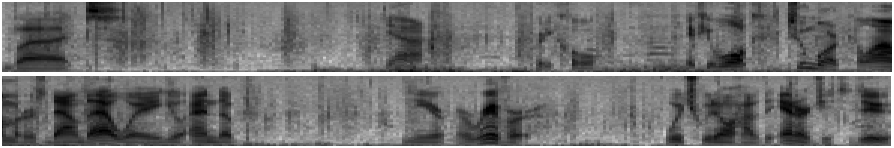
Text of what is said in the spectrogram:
but yeah, pretty cool. If you walk two more kilometers down that way, you'll end up near a river, which we don't have the energy to do.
